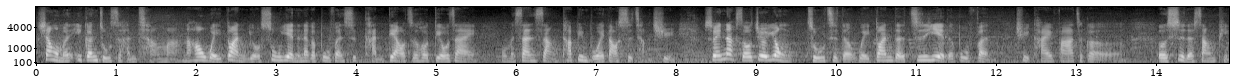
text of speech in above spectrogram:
像我们一根竹子很长嘛，然后尾段有树叶的那个部分是砍掉之后丢在我们山上，它并不会到市场去，所以那时候就用竹子的尾端的枝叶的部分去开发这个。耳饰的商品，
